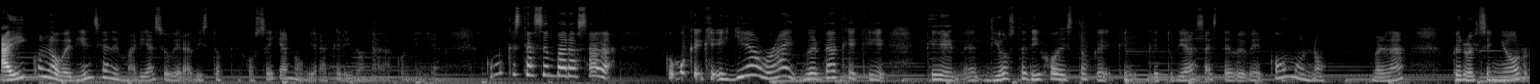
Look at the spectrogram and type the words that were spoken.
Ahí con la obediencia de María se hubiera visto que José ya no hubiera querido nada con ella. ¿Cómo que estás embarazada? ¿Cómo que, que yeah, right, verdad? Que, que, que eh, Dios te dijo esto, que, que, que tuvieras a este bebé. ¿Cómo no? ¿Verdad? Pero el Señor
